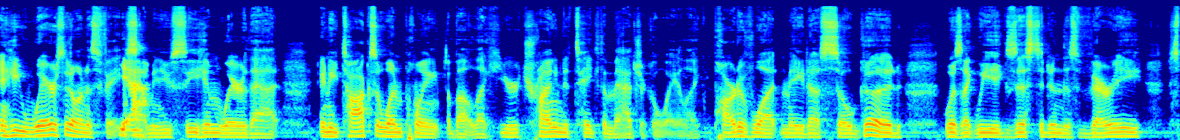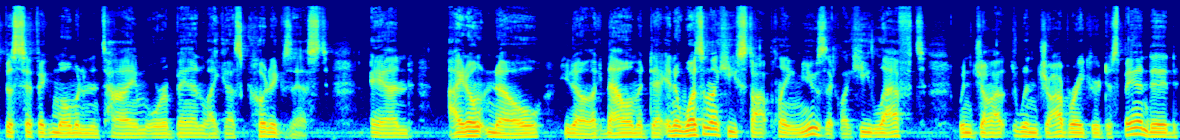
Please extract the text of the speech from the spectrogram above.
And he wears it on his face. Yeah. I mean, you see him wear that and he talks at one point about like you're trying to take the magic away. Like part of what made us so good was like we existed in this very specific moment in time where a band like us could exist. And I don't know, you know, like now I'm a day, and it wasn't like he stopped playing music. Like he left when Jaw when Jawbreaker disbanded.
